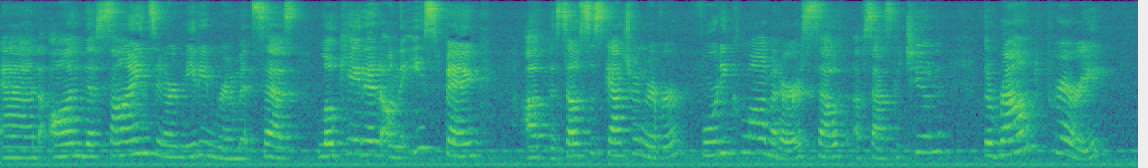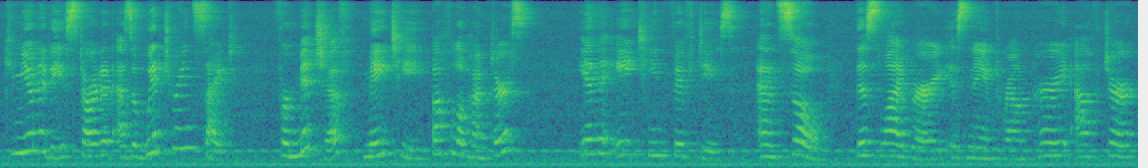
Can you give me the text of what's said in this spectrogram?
and on the signs in our meeting room it says, located on the east bank of the South Saskatchewan River, 40 kilometers south of Saskatoon, the Round Prairie community started as a wintering site for Michif, Métis, buffalo hunters in the 1850s. And so this library is named Round Prairie after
